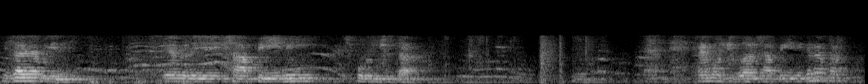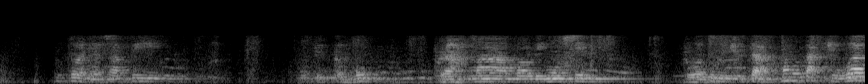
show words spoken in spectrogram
Misalnya begini, dia beli sapi ini 10 juta. Saya mau jual sapi ini, kenapa? Itu ada sapi lebih gemuk, Brahma atau limusin 20 juta. Mau tak jual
